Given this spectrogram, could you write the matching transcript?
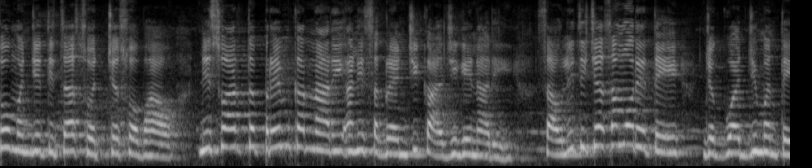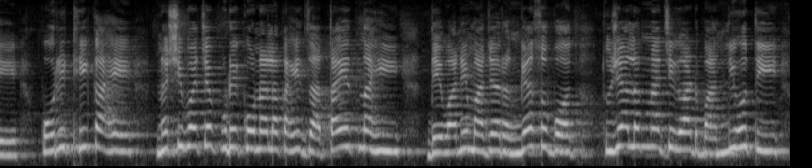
तो म्हणजे तिचा स्वच्छ स्वभाव. निस्वार्थ प्रेम करणारी आणि सगळ्यांची काळजी घेणारी. सावली तिच्या समोर येते. जग्गुआजी म्हणते पोरी ठीक आहे. नशिबाच्या पुढे कोणाला काही जाता येत नाही. देवाने माझ्या रंग्यासोबत तुझ्या लग्नाची गाठ बांधली होती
